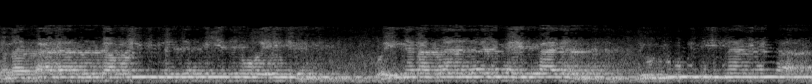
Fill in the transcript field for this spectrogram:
كما فعل أهل التعطيل من الجهمية وغيرهم. وإنما كان ذلك إلحادا لوجوب الإيمان بها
